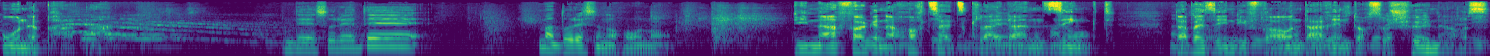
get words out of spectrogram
ohne Partner. Die Nachfrage nach Hochzeitskleidern sinkt. Dabei sehen die Frauen darin doch so schön aus.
